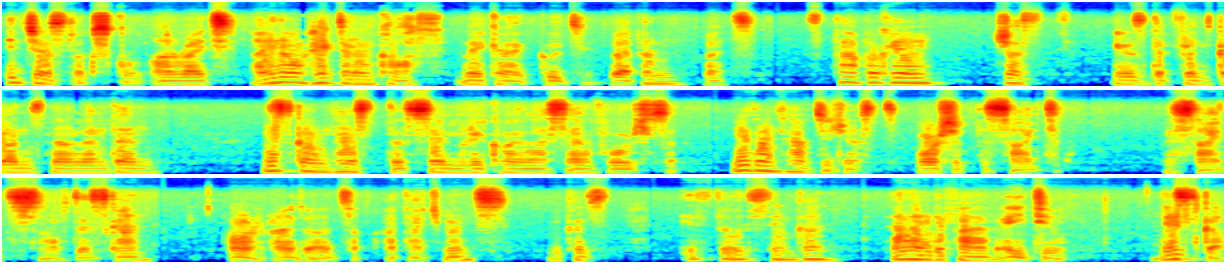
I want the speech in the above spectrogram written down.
it just looks cool, alright. I know Hector and Koth make a good weapon, but stop okay? Just use different guns now and then. This gun has the same recoil as M4, so you don't have to just worship the sight, the sights of this gun, or other attachments, because it's still the same gun. L85A2. This gun.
